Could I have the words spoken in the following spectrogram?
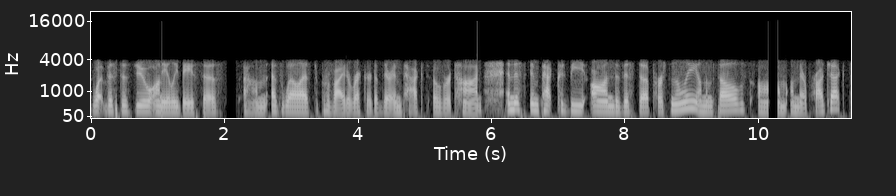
what Vistas do on a daily basis. Um, as well as to provide a record of their impact over time. And this impact could be on the Vista personally, on themselves, um, on their project,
